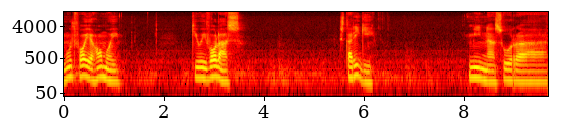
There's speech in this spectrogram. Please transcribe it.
multfoje homoj kiuj volas starigi min sur uh,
